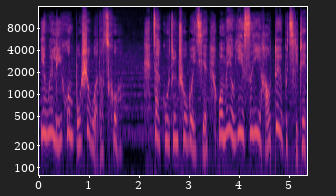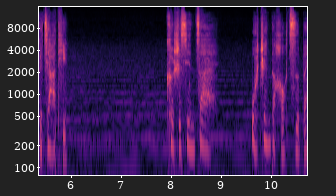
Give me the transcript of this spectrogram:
因为离婚不是我的错，在孤军出轨前，我没有一丝一毫对不起这个家庭。可是现在，我真的好自卑，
